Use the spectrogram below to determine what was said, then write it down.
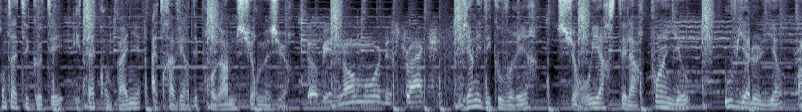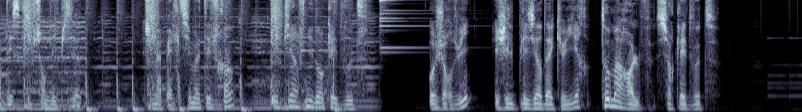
sont à tes côtés et t'accompagnent à travers des programmes sur mesure. No. Viens les découvrir sur wearestellar.io ou via le lien en description de l'épisode. Je m'appelle Timothée Frein et bienvenue dans Clé de voûte. Aujourd'hui, j'ai le plaisir d'accueillir Thomas Rolf sur Clé de voûte.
